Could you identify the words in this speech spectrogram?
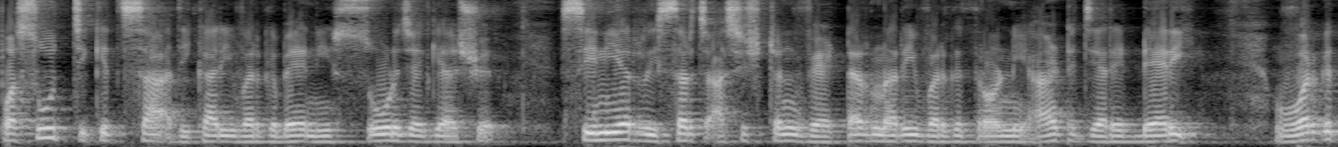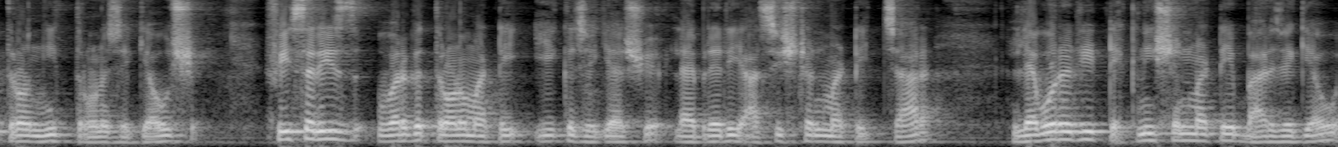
પશુ ચિકિત્સા અધિકારી વર્ગ બેની સોળ જગ્યા છે. સિનિયર રિસર્ચ આસિસ્ટન્ટ વેટરનરી વર્ગ ત્રણની આઠ, જ્યારે ડેરી વર્ગ ત્રણની ત્રણ જગ્યાઓ છે. ફિશરીઝ વર્ગ ત્રણ માટે એક જગ્યા છે. લાઇબ્રેરી આસિસ્ટન્ટ માટે ચાર લેબોરેટરી ટેકનિશિયન માટે બાર જગ્યાઓ,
